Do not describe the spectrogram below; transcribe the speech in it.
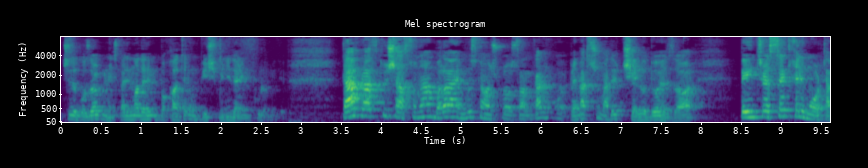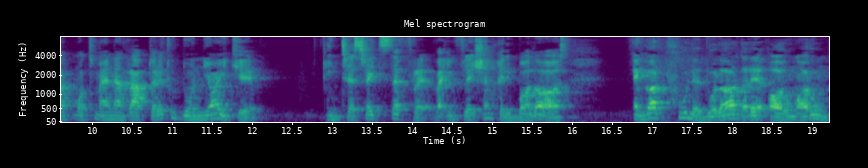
چیز بزرگ نیست ولی ما داریم به خاطر اون پیش بینی داریم پولو میدیم. در رفت تو 69 هم بالا امروز که میگن قیمتش اومده 42000 به interest rate خیلی مطمئنا ربط داره. تو دنیایی که interest rate صفره و inflation خیلی بالاست انگار پول دلار داره آروم آروم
